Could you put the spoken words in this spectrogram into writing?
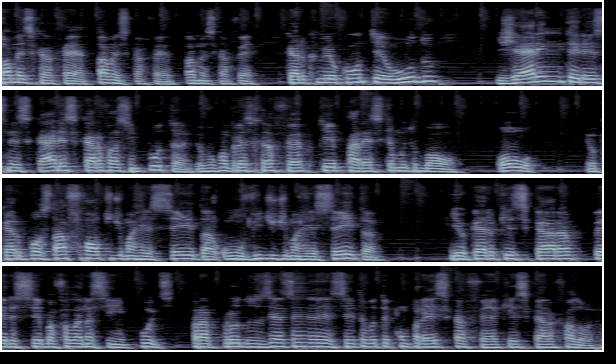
toma esse café, toma esse café, toma esse café. Eu quero que meu conteúdo gere interesse nesse cara e esse cara fala assim, puta, eu vou comprar esse café porque parece que é muito bom. Ou eu quero postar foto de uma receita, um vídeo de uma receita e eu quero que esse cara perceba falando assim, putz, para produzir essa receita eu vou ter que comprar esse café que esse cara falou.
